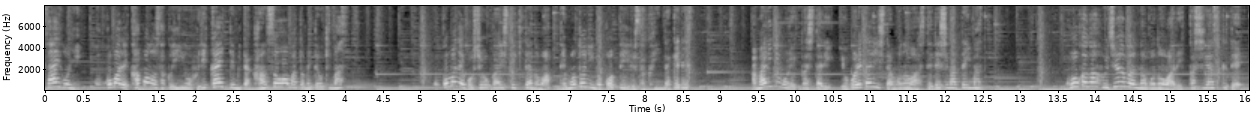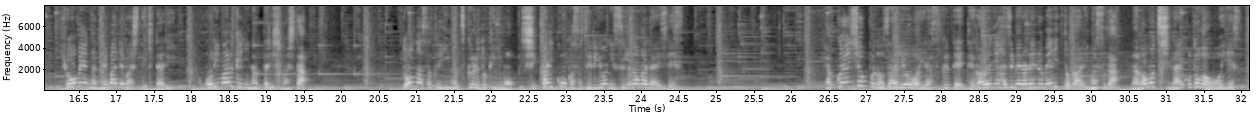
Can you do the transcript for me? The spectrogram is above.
最後にここまで過去の作品を振り返ってみた感想をまとめておきます。ここまでご紹介してきたのは手元に残っている作品だけです。あまりにも劣化したり汚れたりしたものは捨ててしまっています。効果が不十分なものは劣化しやすくて表面がネバネバしてきたり埃まるけになったりしました。どんな作品を作る時にもしっかり硬化させるようにするのが大事です。100円ショップの材料は安くて手軽に始められるメリットがありますが長持ちしないことが多いです。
